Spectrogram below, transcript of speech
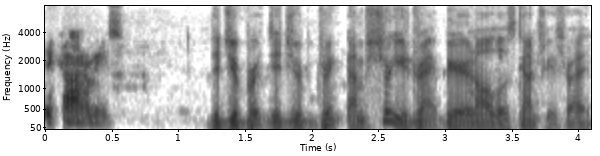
economies. did you did you drink? I'm sure you drank beer in all those countries, right?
